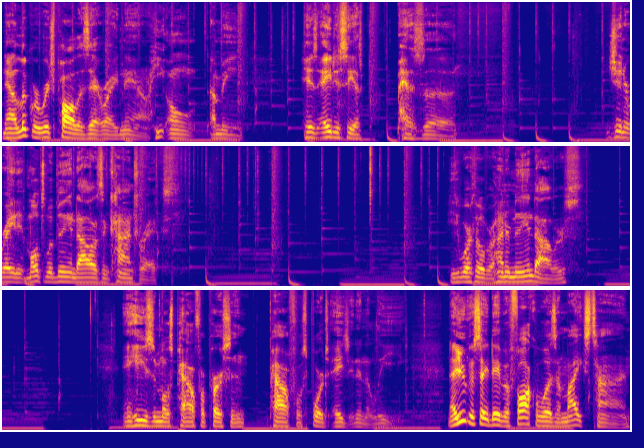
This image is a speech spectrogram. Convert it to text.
Now look where Rich Paul is at right now. He owned. I mean, his agency has has uh, generated multiple billion dollars in contracts. He's worth over a hundred million dollars, and he's the most powerful person, powerful sports agent in the league. Now you can say David Falk was in Mike's time,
